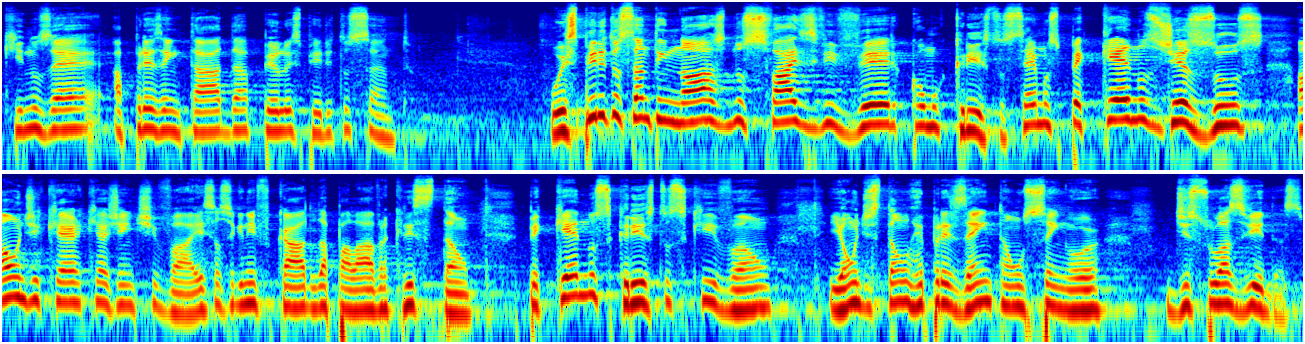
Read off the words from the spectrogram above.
que nos é apresentada pelo Espírito Santo. O Espírito Santo em nós nos faz viver como Cristo, sermos pequenos Jesus aonde quer que a gente vá. Esse é o significado da palavra cristão. Pequenos Cristos que vão e onde estão representam o Senhor de suas vidas.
